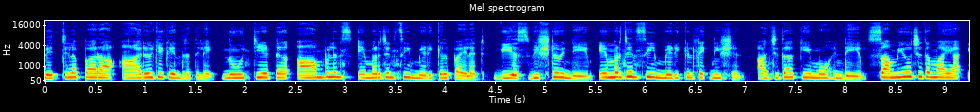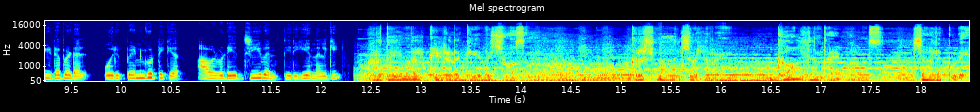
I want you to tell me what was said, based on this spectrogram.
വെറ്റിലപ്പാറ ആരോഗ്യ കേന്ദ്രത്തിലെ നൂറ്റിയെട്ട് ambulance emergency medical pilot V S വിഷ്ണുവിന്റെയും emergency medical technician Ajitha K മോഹന്റെയും സംയോജിതമായ ഇടപെടൽ ഒരു പെൺകുട്ടിക്ക് അവളുടെ ജീവൻ തിരികെ നൽകി. ഹൃദയങ്ങൾ കീഴടക്കിയ വിശ്വാസം. Krishna jewellery golden diamonds Chalakudy.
